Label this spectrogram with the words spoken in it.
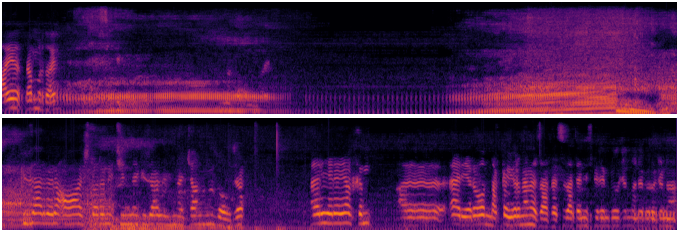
Dayı ben buradayım. Güzel böyle ağaçların içinde güzel bir mekanınız olacak. Her yere yakın. eee, Her yere 10 dakika yürüme mesafesi. Zaten İzmir'in bir ucundan öbür ucuna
